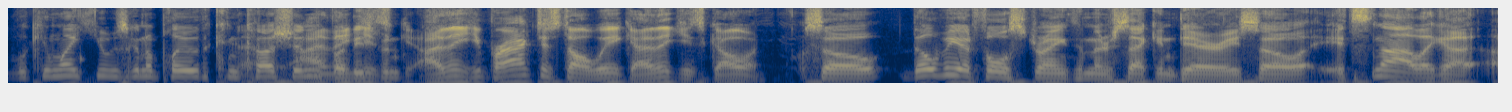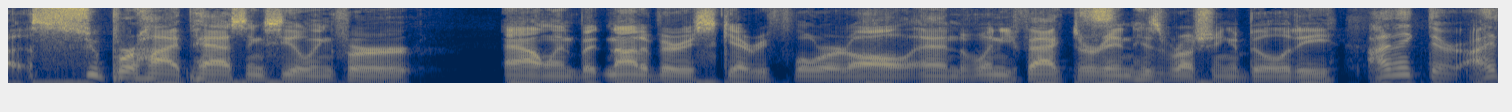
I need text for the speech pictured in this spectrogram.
looking like he was going to play with a concussion, I but think he's he's, been I think he practiced all week. I think he's going. so they'll be at full strength in their secondary. So it's not like a, a super high passing ceiling for Allen, but not a very scary floor at all. And when you factor in his rushing ability, I think they're. I,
